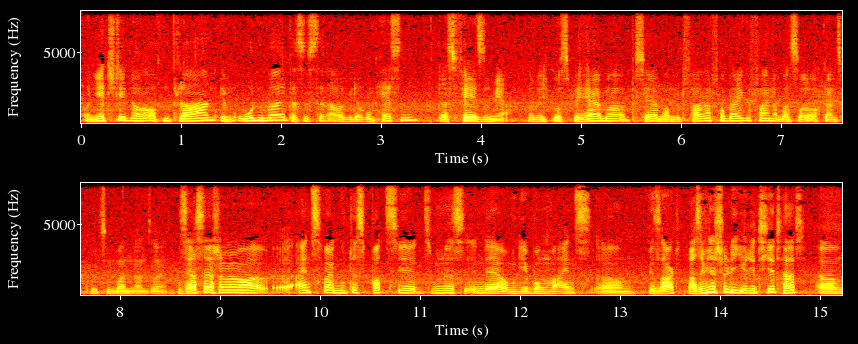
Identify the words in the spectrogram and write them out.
Und jetzt steht noch auf dem Plan im Odenwald, das ist dann aber wiederum Hessen, das Felsenmeer. Da bin ich bloß bisher immer, bisher immer mit Fahrrad vorbeigefahren, aber es soll auch ganz cool zum Wandern sein. Jetzt hast du ja schon mal ein, zwei gute Spots hier, zumindest in der Umgebung Mainz, ähm, gesagt. Was mich natürlich irritiert hat, ähm,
